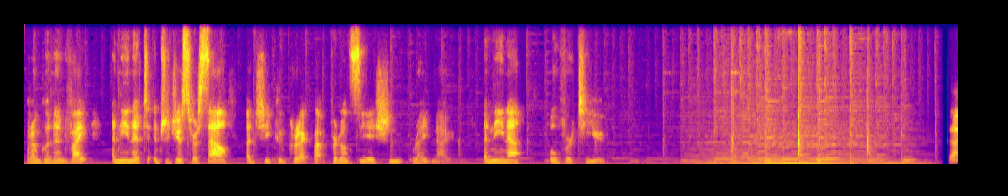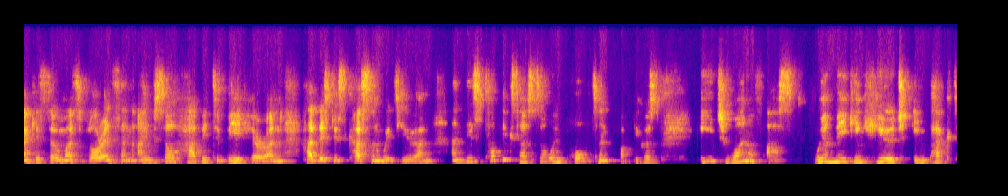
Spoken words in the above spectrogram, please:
But I'm going to invite Anina to introduce herself and she can correct that pronunciation right now. Anina, over to you. Thank you so much, Florence. And I'm so happy to be here and have this discussion with you. And, and these topics are so important because each one of us, we are making huge impact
